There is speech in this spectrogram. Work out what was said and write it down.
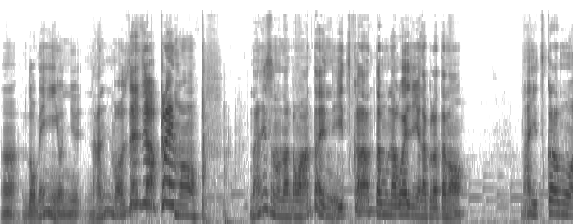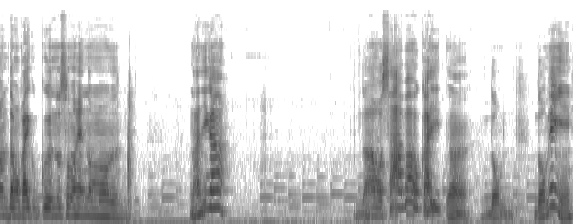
うん。ドメインを入、なん、もう全然わからへんもん。何そのなんかもうあんた、いつからあんたも名古屋人やなくなったのないつからもうあんたも外国のその辺のもう、何が？だもうサーバーを借り、うん。ド、ドメイン？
